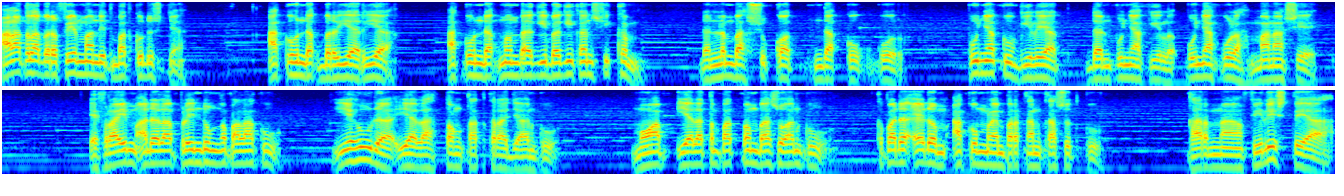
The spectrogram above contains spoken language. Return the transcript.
Allah telah berfirman di tempat kudusnya. Aku hendak beria-ria. Aku hendak membagi-bagikan Sikem dan lembah Sukot hendak kukur. Punyaku Gilead dan punyakulah, punyakulah Manasye Efraim adalah pelindung kepalaku. Yehuda ialah tongkat kerajaanku. Moab ialah tempat pembasuhanku. Kepada Edom aku melemparkan kasutku. Karena Filistia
